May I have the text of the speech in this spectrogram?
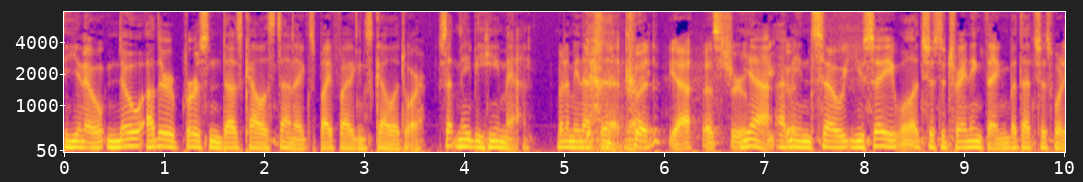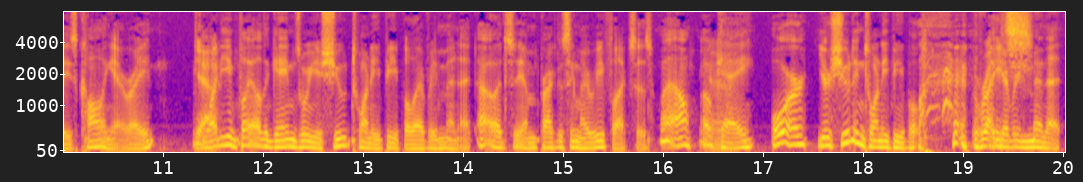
you know, no other person does calisthenics by fighting Skeletor, except maybe He-Man. But I mean, that's it. right? Could yeah, that's true. Yeah, I mean, so you say, well, it's just a training thing, but that's just what he's calling it, right? Yeah. Why do you play all the games where you shoot 20 people every minute? Oh, it's I'm practicing my reflexes. Well, okay. Or you're shooting 20 people like Right. every minute.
